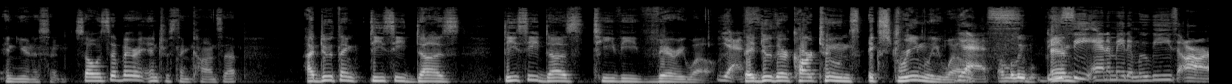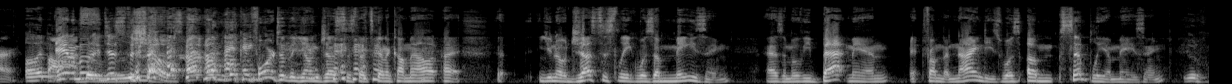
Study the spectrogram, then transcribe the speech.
in unison. So it's a very interesting concept. I do think DC does DC does TV very well. Yes. They do their cartoons extremely well. Yes. Unbelievable. DC animated movies are Un- Animated, just the shows. I, I'm looking forward to the Young Justice that's going to come out. I, you know, Justice League was amazing as a movie. Batman from the '90s was um, simply amazing. Beautiful.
